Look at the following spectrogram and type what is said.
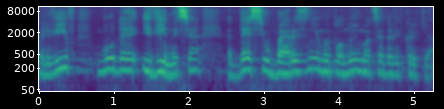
Львів буде і Вінниця. Десь у березні ми плануємо це до відкриття.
